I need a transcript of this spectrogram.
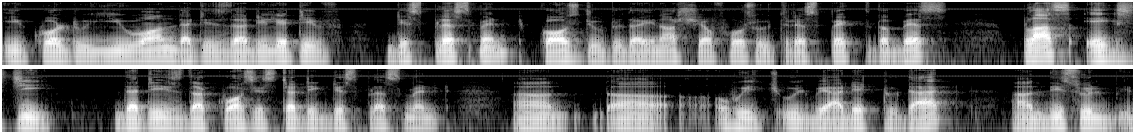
equal to u 1 that is the relative displacement caused due to the inertia force with respect to the base plus x g that is the quasi static displacement uh, uh, which will be added to that. Uh, this will be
